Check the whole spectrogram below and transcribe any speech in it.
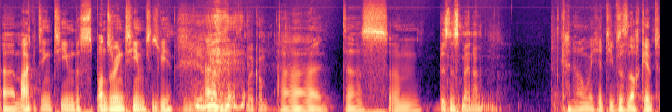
äh, Marketing-Team, das Sponsoring-Team, sind wir. Sind Ähm, Willkommen. Äh, das ähm, Businessmänner. Keine Ahnung, welche Teams es noch gibt.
